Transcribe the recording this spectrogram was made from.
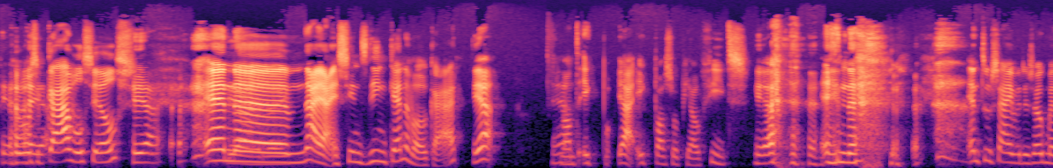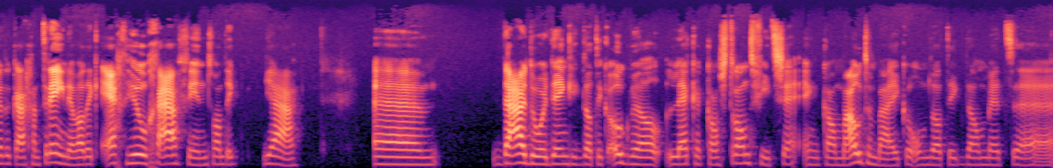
Ja, roze ja. kabel zelfs. Ja. En, Ja, ehm, nou ja, en sindsdien kennen we elkaar. Ja. Ja. Want ik, ja, ik pas op jouw fiets. Ja. En, eh, en toen zijn we dus ook met elkaar gaan trainen, wat ik echt heel gaaf vind. Want ik, ja, ehm, daardoor denk ik dat ik ook wel lekker kan strandfietsen en kan mountainbiken, omdat ik dan met, eh,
